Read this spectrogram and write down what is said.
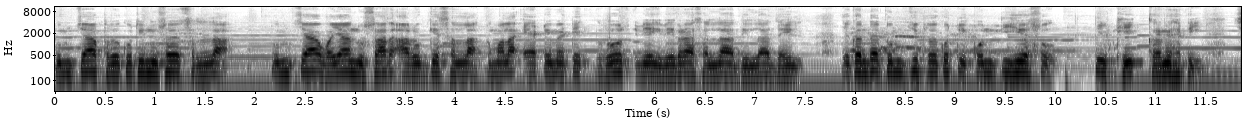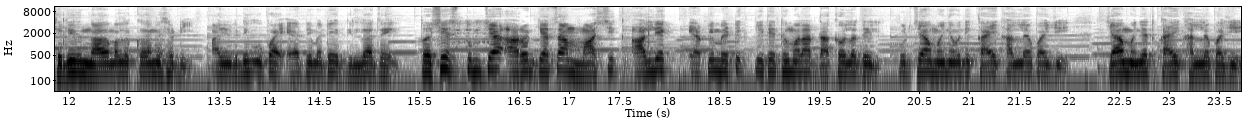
तुमच्या प्रकृतीनुसार सल्ला तुमच्या वयानुसार आरोग्य सल्ला तुम्हाला ॲटोमॅटिक रोज वेगवेगळा सल्ला दिला जाईल. एकंदर तुमची प्रकृती कोणतीही असो ती ठीक करण्यासाठी शरीर नॉर्मल करण्यासाठी आयुर्वेदिक उपाय ॲटोमॅटिक दिला जाईल. तसेच तुमच्या आरोग्याचा मासिक आलेख ॲटोमॅटिक तिथे तुम्हाला दाखवला जाईल. पुढच्या महिन्यामध्ये काय खाल्लं पाहिजे? ज्या महिन्यात काय खाल्लं पाहिजे?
